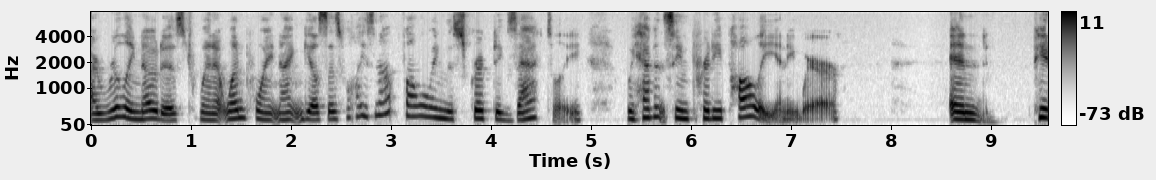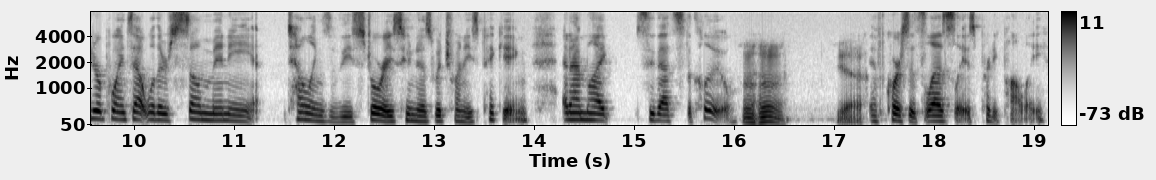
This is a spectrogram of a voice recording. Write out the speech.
I really noticed when at one point Nightingale says, Well, he's not following the script exactly. We haven't seen Pretty Polly anywhere. And Peter points out, Well, there's so many tellings of these stories. Who knows which one he's picking? And I'm like, See, that's the clue. Uh-huh. Yeah. Of course, it's Leslie, it's Pretty Polly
